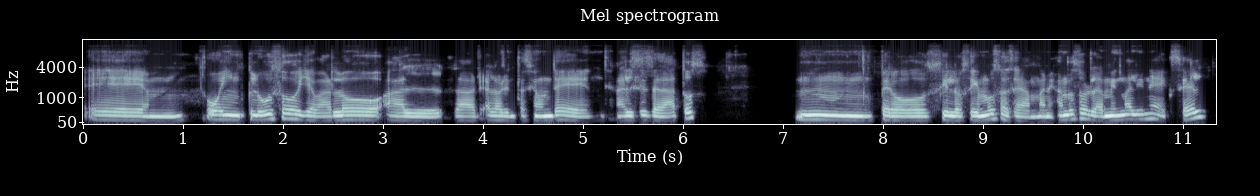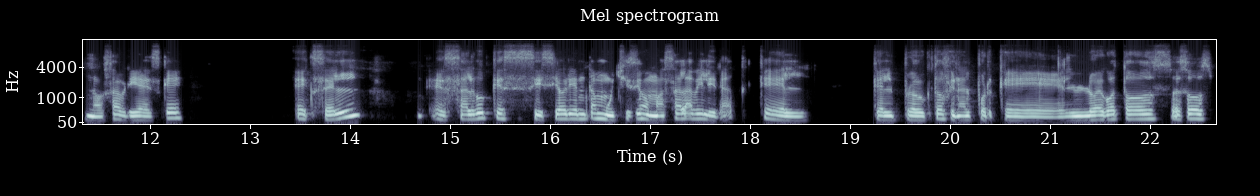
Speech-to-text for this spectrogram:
em, o incluso llevarlo a la orientación de, análisis de datos. Mm, pero si lo seguimos, o sea, manejando sobre la misma línea de Excel, no sabría. Es que Excel es algo que sí se orienta muchísimo más a la habilidad que el, que el producto final, porque luego todos esos,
